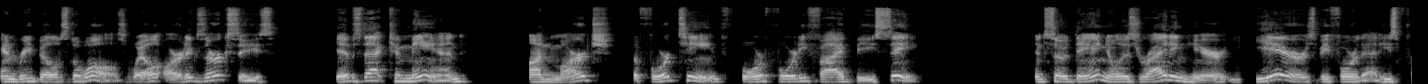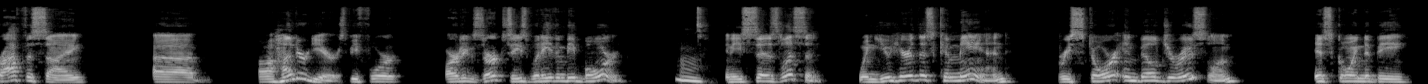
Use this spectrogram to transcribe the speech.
and rebuilds the walls. Well, Artaxerxes gives that command on March the 14th, 445 BC. And so Daniel is writing here years before that. He's prophesying uh, a uh, hundred years before Artaxerxes would even be born. Mm. And he says, listen, when you hear this command, restore and build Jerusalem, it's going to be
